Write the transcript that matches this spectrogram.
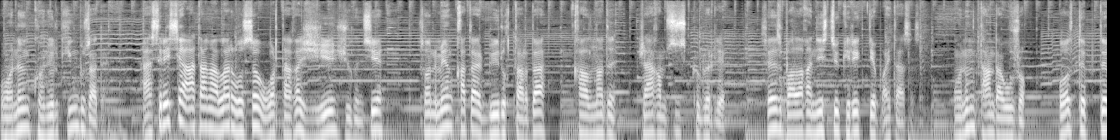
Оның көңіл күйін бұзады. Әсіресе ата аналар осы ортаға жиі жүгінсе сонымен қатар бұйрықтарда қалынады жағымсыз күбірлеп. Сіз балаға не істеу керек деп айтасыз? Оның таңдауы жоқ. Ол тіпті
